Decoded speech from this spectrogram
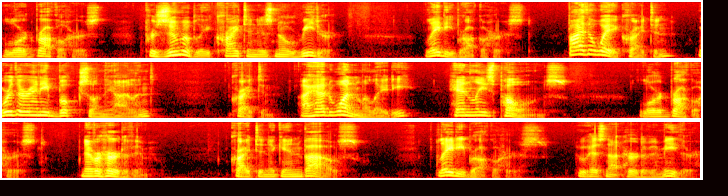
Lord Brocklehurst. Presumably Crichton is no reader. Lady Brocklehurst. By the way, Crichton, were there any books on the island? Crichton. I had one, my lady. Henley's Poems. Lord Brocklehurst. Never heard of him. Crichton again bows. Lady Brocklehurst, who has not heard of him either.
